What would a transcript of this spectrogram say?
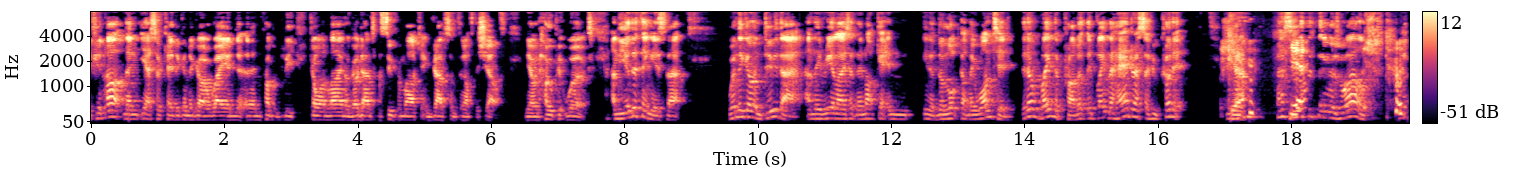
If you're not, then yes, okay, they're going to go away and, and probably go online or go down to the supermarket and grab something off the shelf, you know, and hope it works. And the other thing is that when they go and do that and they realize that they're not getting, you know, the look that they wanted, they don't blame the product, they blame the hairdresser who cut it. You Yeah. know? That's the Yeah. other thing as well. You know,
